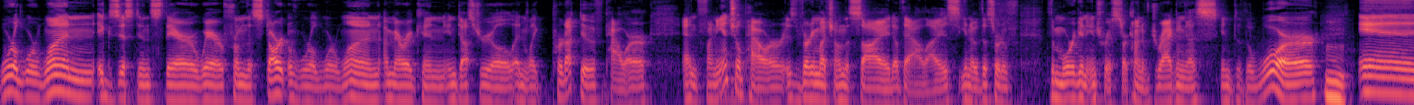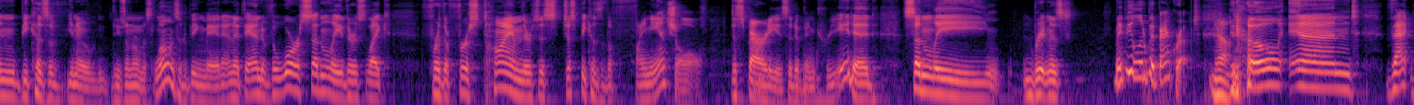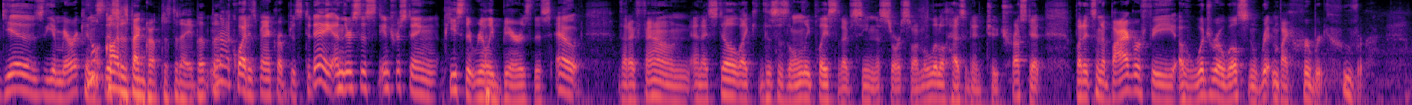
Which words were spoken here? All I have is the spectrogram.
World War One existence there, where from the start of World War One, American industrial and like productive power and financial power is very much on the side of the Allies. You know, the sort of the Morgan interests are kind of dragging us into the war. Mm. And because of, you know, these enormous loans that are being made. And at the end of the war, suddenly there's like, for the first time, there's this, just because of the financial disparities that have been created, suddenly Britain is maybe a little bit bankrupt. Yeah. You know? And that gives the Americans not quite as bankrupt as today, but, but not quite as bankrupt as today. And there's this interesting piece that really bears this out that I found, and I still like this is the only place that I've seen this source, so I'm a little hesitant to trust it. But it's in a biography of Woodrow Wilson written by Herbert Hoover.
